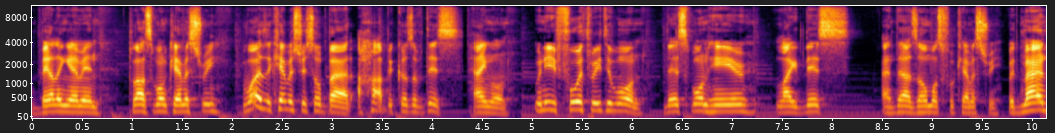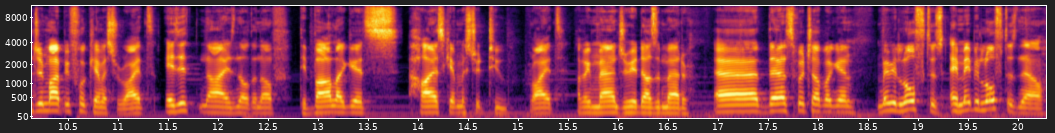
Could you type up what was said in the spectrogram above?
Bellingham in. Plus one chemistry. Why is the chemistry so bad? Aha, because of this. Hang on. We need 4, 3 to 1. This one here, like this. And that's almost full chemistry. With manager might be full chemistry, right? Is it? Nah, it's not enough. Dybala gets highest chemistry too, right? I think manager here doesn't matter. Uh, then switch up again. Maybe Loftus. Hey, maybe Loftus now.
